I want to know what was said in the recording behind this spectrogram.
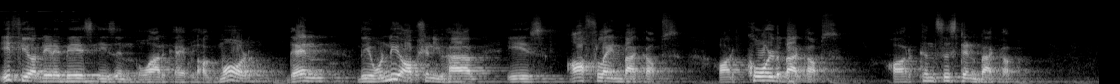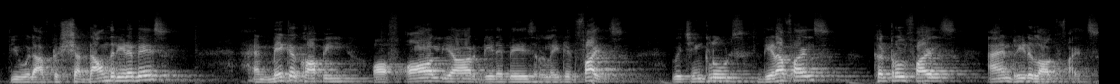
If your database is in no archive log mode, then the only option you have is offline backups or cold backups or consistent backup. You would have to shut down the database and make a copy of all your database related files, which includes data files, control files, and redo log files.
